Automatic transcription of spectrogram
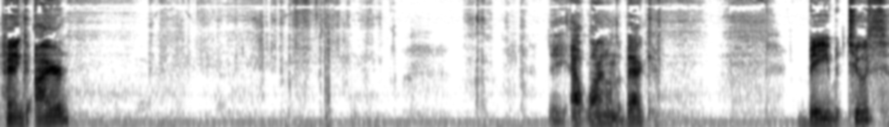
Hank Iron. The outline on the back. Babe Tooth.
